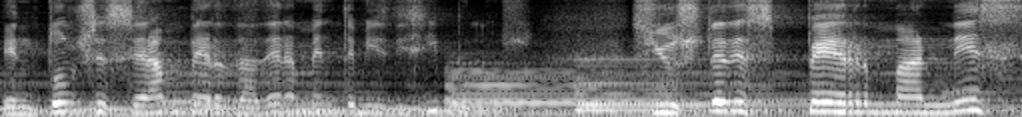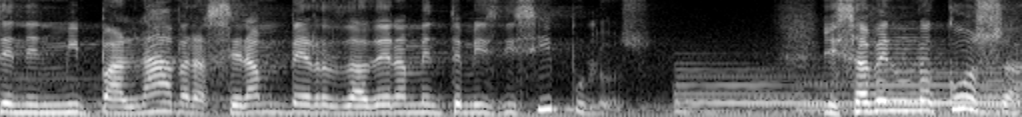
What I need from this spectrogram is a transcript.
entonces serán verdaderamente mis discípulos. Si ustedes permanecen en mi palabra, serán verdaderamente mis discípulos. Y saben una cosa,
